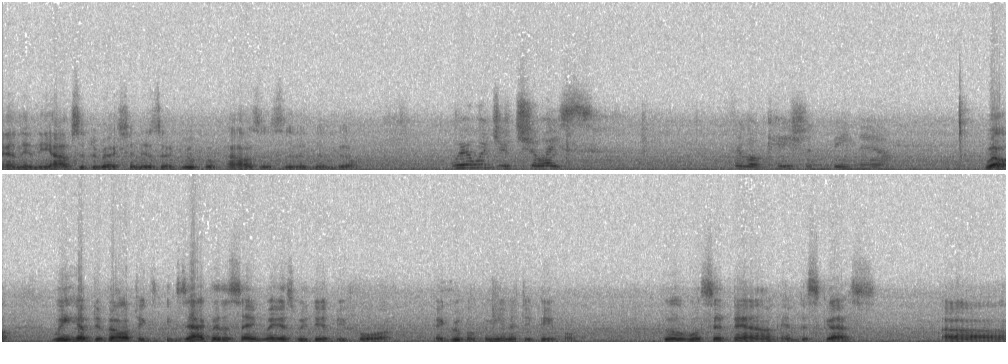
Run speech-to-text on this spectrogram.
and in the opposite direction is a group of houses that have been built. Where would your choice for location be now? Well, we have developed ex- exactly the same way as we did before, a group of community people who will sit down and discuss uh,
